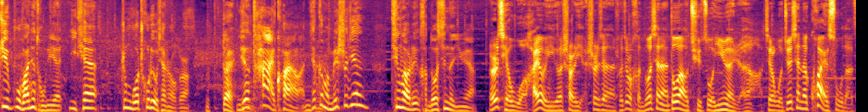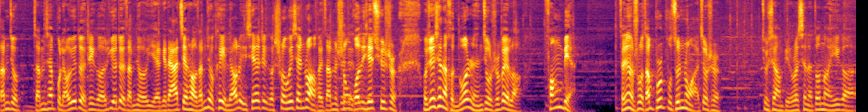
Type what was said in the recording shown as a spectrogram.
据不完全统计，一天中国出六千首歌，对，你现在太快了，你现在根本没时间听到这个很多新的音乐。而且我还有一个事儿也是现在说，就是很多现在都要去做音乐人啊。就是我觉得现在快速的，咱们就咱们先不聊乐队，这个乐队咱们就也给大家介绍，咱们就可以聊了一些这个社会现状和咱们生活的一些趋势。我觉得现在很多人就是为了方便，咱就说咱不是不尊重啊，就是就像比如说现在都弄一个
